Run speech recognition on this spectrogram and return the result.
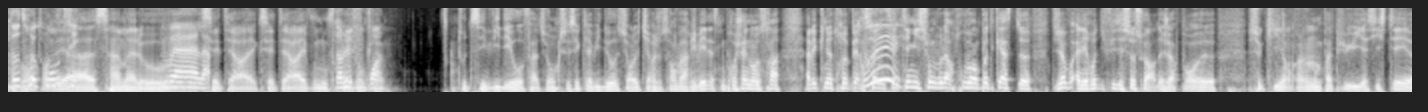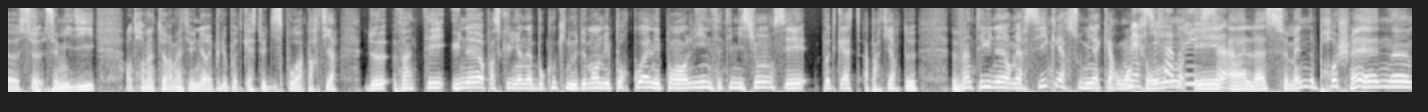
D'autres contrées. à Saint-Malo, Voilà. etc., etc. Et vous nous Dans ferez le donc, froid. euh, toutes ces vidéos. Enfin, donc, je sais que la vidéo sur le tirage de sort va arriver. La semaine prochaine, on sera avec notre personne. Oui. Cette émission, vous la retrouvez en podcast. Euh, Déjà, elle est rediffusée ce soir, déjà, pour euh, ceux qui n'ont- n'ont pas pu y assister euh, ce, ce midi, entre 20h et 21h. Et puis le podcast dispo à partir de 21h, parce qu'il y en a beaucoup qui nous demandent, mais pourquoi elle n'est pas en ligne, cette émission? C'est podcast à partir de 21h. Merci Claire Soumia Carouanton. Merci, Fabrice. Et à la semaine prochaine.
